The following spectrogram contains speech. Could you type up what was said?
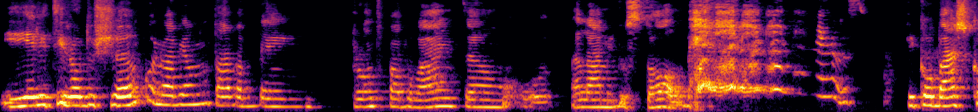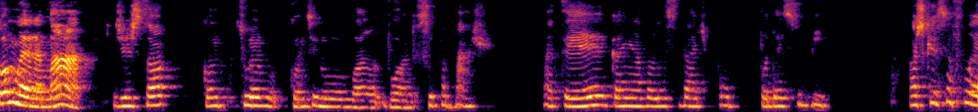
e ele tirou do chão quando o avião não estava bem pronto para voar, então o alarme do stall ficou baixo. Como era mar, a gente só continuou, continuou voando super baixo até ganhar velocidade para poder subir. Acho que isso foi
